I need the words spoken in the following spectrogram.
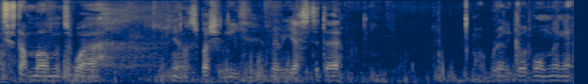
Just at moments where, you know, especially maybe yesterday, a really good one minute,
